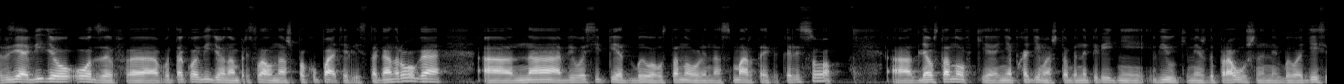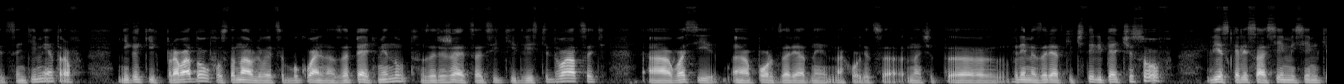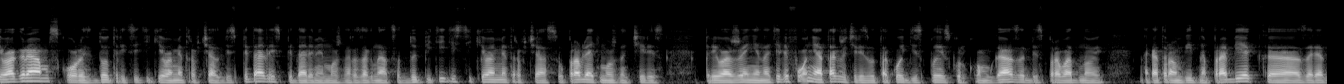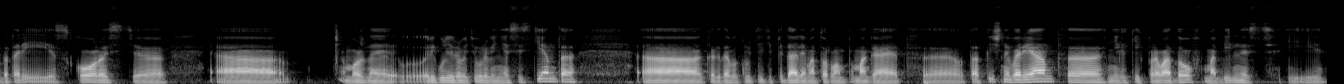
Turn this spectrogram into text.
Друзья, видеоотзыв. Э, вот такое видео нам прислал наш покупатель из Таганрога. Э, на велосипед было установлено смарт-эко-колесо. Э, для установки необходимо, чтобы на передней вилке между проушинами было 10 сантиметров. Никаких проводов. Устанавливается буквально за 5 минут. Заряжается от сети 220. В оси порт зарядный находится. Значит, время зарядки 4-5 часов. Вес колеса 7,7 кг, скорость до 30 км в час без педалей. С педалями можно разогнаться до 50 км в час. Управлять можно через приложение на телефоне, а также через вот такой дисплей с курком газа беспроводной, на котором видно пробег, э, заряд батареи, скорость. Э, э, можно регулировать уровень ассистента. Когда вы крутите педали, мотор вам помогает. Вот отличный вариант, никаких проводов, мобильность и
